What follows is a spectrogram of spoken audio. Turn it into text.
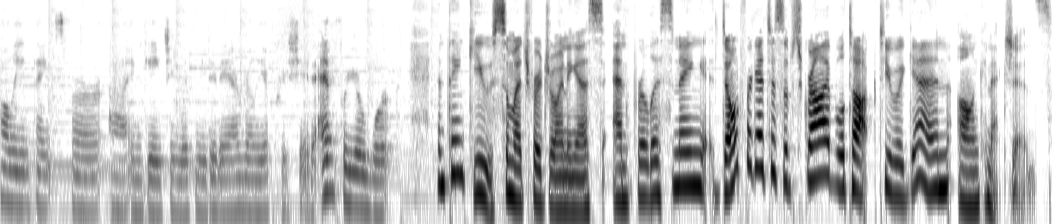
Colleen, thanks for uh, engaging with me today. I really appreciate it and for your work. And thank you so much for joining us and for listening. Don't forget to subscribe. We'll talk to you again on Connections.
